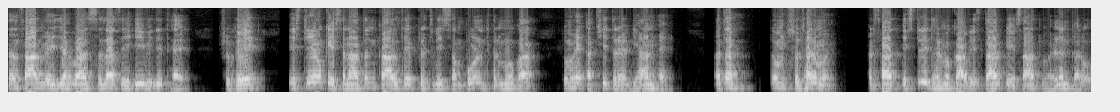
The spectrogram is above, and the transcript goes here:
संसार में यह बात सदा से ही विदित है। शुभे, स्त्रियों के सनातन काल से प्रचलित संपूर्ण धर्मों का तुम्हें अच्छी तरह ज्ञान है। अतः तुम स्वधर्म, अर्थात स्त्री धर्म का विस्तार के साथ वर्णन करो।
